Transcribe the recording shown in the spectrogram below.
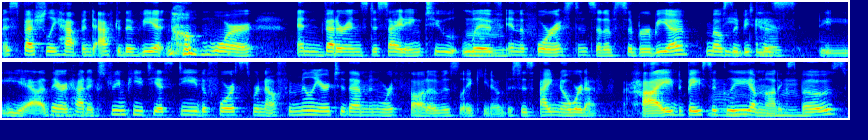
especially happened after the Vietnam War and veterans deciding to live mm-hmm. in the forest instead of suburbia, mostly because yeah, they mm-hmm. had extreme PTSD. The forests were now familiar to them and were thought of as like, you know, this is I know where to hide basically. I'm not mm-hmm. exposed.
